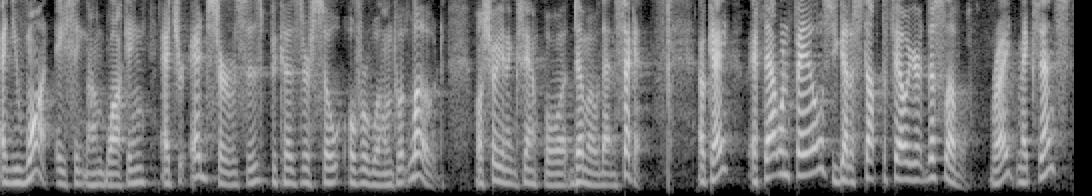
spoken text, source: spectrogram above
And you want async non-blocking at your edge services because they're so overwhelmed with load. I'll show you an example, a demo of that in a second. Okay, if that one fails, you got to stop the failure at this level, right? Makes sense?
